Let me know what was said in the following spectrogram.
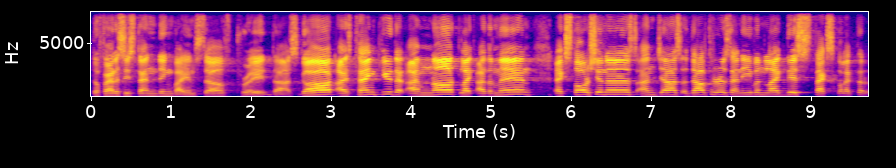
The Pharisee standing by himself prayed thus God, I thank you that I'm not like other men, extortioners, unjust, adulterers, and even like this tax collector.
